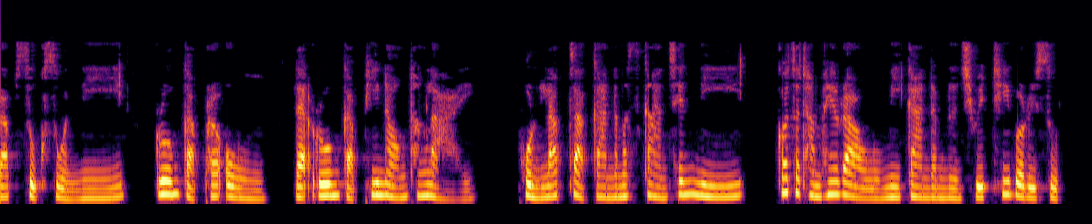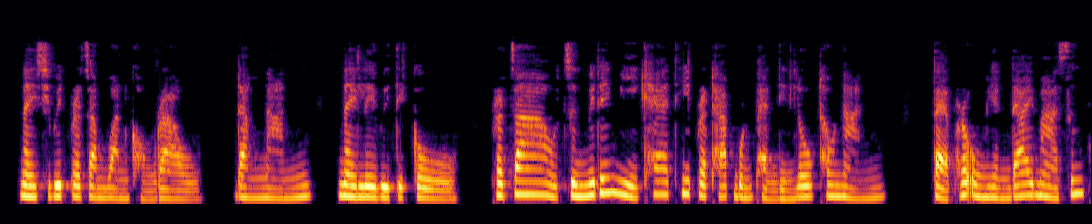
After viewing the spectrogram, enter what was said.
รับสุขส่วนนี้ ร่วมกับพระองค์ และร่วมกับพี่น้องทั้งหลาย ผลลัพธ์จากการนมัสการเช่นนี้ ก็จะทำให้เรามีการดำเนินชีวิตที่บริสุทธิ์ในชีวิตประจำวันของเรา ดังนั้นในเลวิติโก พระเจ้าจึงไม่ได้มีแค่ที่ประทับบนแผ่นดินโลกเท่านั้น แต่พระองค์ยังได้มาซึ่งพ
